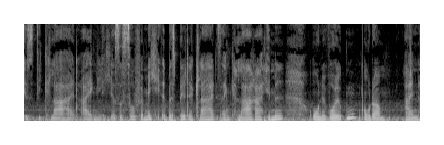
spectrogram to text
ist die Klarheit eigentlich. Es ist so für mich, das Bild der Klarheit ist ein klarer Himmel ohne Wolken oder ein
